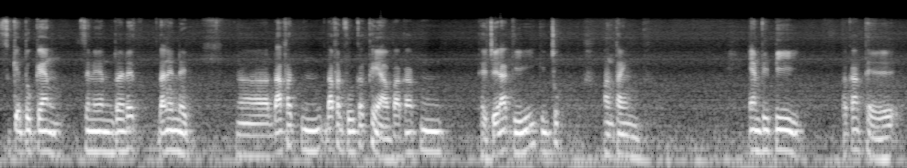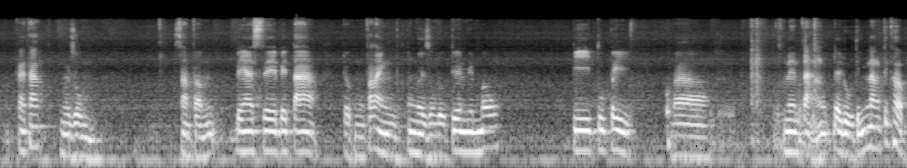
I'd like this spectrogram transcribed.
sự kiện token CNN Reddit đã lên lịch Ờ, đã phát, đã phân phối các thẻ và các thể chế đã ký kiến trúc hoàn thành MVP và các thể khai thác người dùng. Sản phẩm BAC beta được phát hành cho người dùng đầu tiên nguyên mẫu P2P và nền tảng đầy đủ tính năng tích hợp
